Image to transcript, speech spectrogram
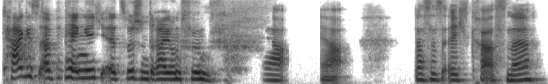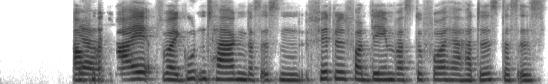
Tagesabhängig äh, zwischen drei und fünf. Ja, ja. Das ist echt krass, ne? Auf ja. einer drei, bei guten Tagen, das ist ein Viertel von dem, was du vorher hattest. Das ist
